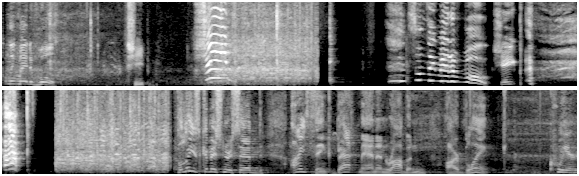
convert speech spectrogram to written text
Something made of wool. Sheep. Sheep! Something made of wool. Sheep. Police commissioner said, I think Batman and Robin are blank. Queer.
